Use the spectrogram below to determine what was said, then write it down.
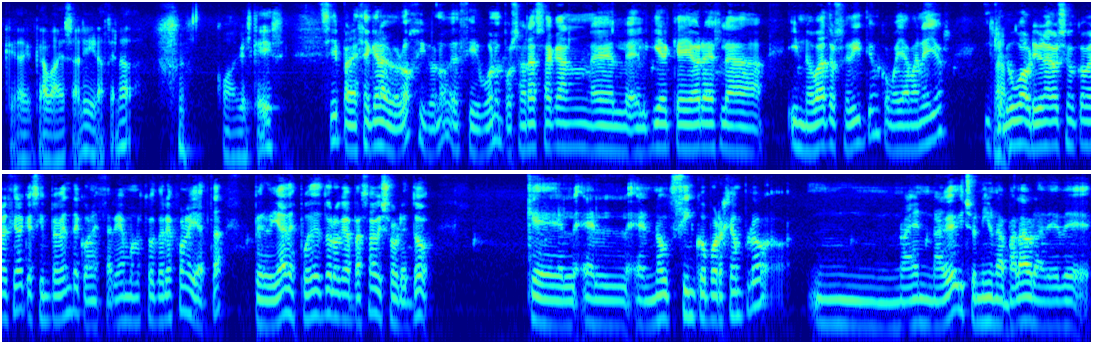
que acaba de salir hace nada. Como aquel que dice. Sí, parece que era lo lógico, ¿no? Decir, bueno, pues ahora sacan el, el gear que hay ahora es la Innovators Edition, como llaman ellos, y que luego habría una versión comercial que simplemente conectaríamos nuestro teléfono y ya está. Pero ya después de todo lo que ha pasado y sobre todo que el, el, Note 5, por ejemplo, mm, no nadie ha dicho ni una palabra de, de,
